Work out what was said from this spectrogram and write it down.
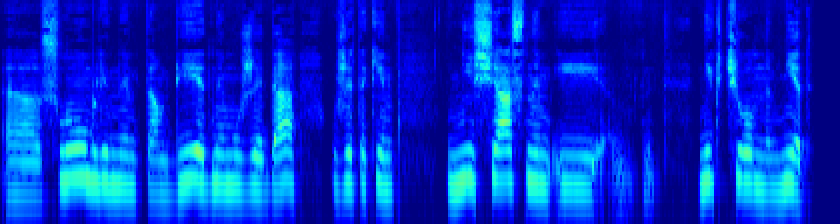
э, сломленным, там, бедным уже, да, уже таким несчастным и никчемным. Нет,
